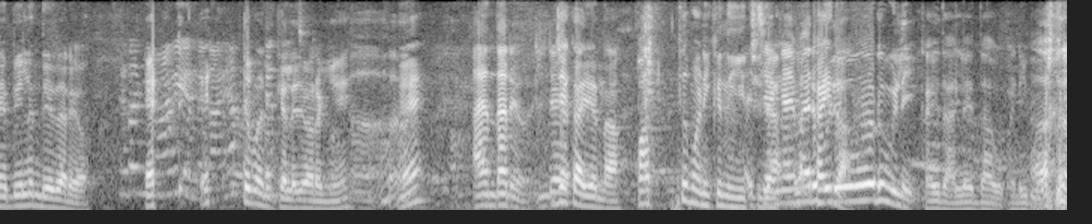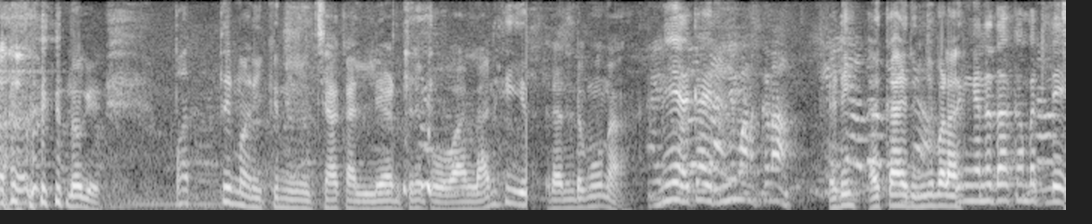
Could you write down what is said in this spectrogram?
നബീൽ എന്ത് ചെയ്തറിയോ? എട്ട് മണിക്കല്ലേ ഉറങ്ങി ഏ? എന്താ അറിയോ ഇജ്ജ കയ്യെന്നാ പത്ത് മണിക്ക് നീച്ചു ചെങ്ങായിമാര് ഒരുപാട് വിളി. കൈതല്ലേ ഇതാവും അടി നോക്ക്. പത്ത് മണിക്ക് നീച്ച കല്യാണത്തിന് പോവാനുള്ള. എനിക്ക് രണ്ട് മൂന്നാ? നീ അത് കരിഞ്ഞ് മണക്കണ. എടി അത് കരിഞ്ഞു ഇങ്ങനെ ഇതാക്കാൻ പറ്റില്ലേ?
